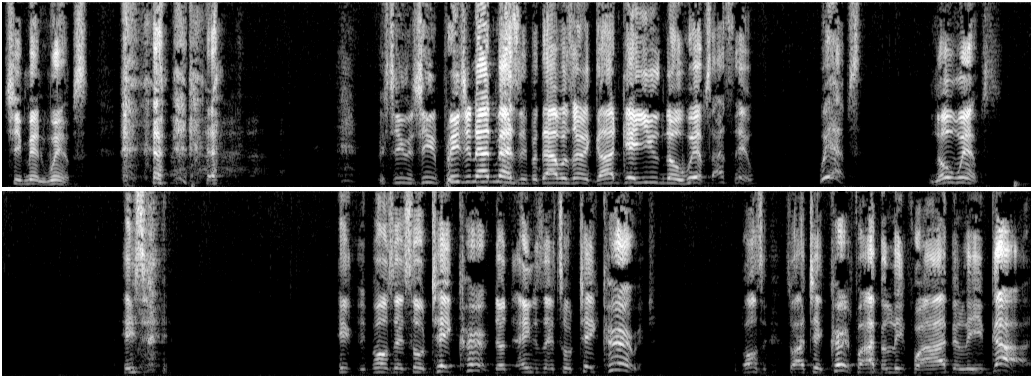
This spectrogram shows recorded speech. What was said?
She meant wimps. she, was, she preaching that message, but that was her. God can't use no whips. I said, whips? No wimps. He said, he, Paul said, so take courage. The angel said, so take courage. Paul said, so I take courage for I believe, for I believe God.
